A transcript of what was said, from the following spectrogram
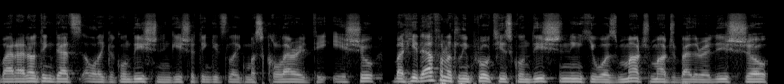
but I don't think that's like a conditioning issue, I think it's like muscularity issue. But he definitely improved his conditioning, he was much, much better at this show.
